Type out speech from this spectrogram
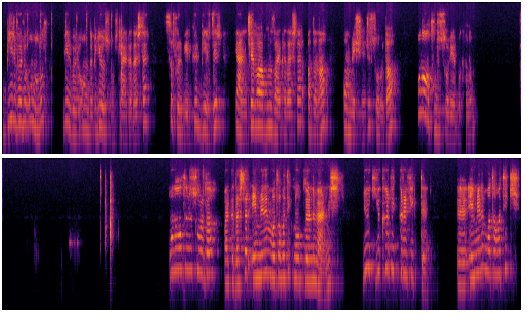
1 bölü 10 olur. 1 bölü 10 da biliyorsunuz ki arkadaşlar 0,1'dir. Yani cevabımız arkadaşlar Adana 15. soruda. 16. soruya bakalım. 16. soruda arkadaşlar Emre'nin matematik notlarını vermiş. Diyor ki yukarıdaki grafikte e, Emre'nin matematik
